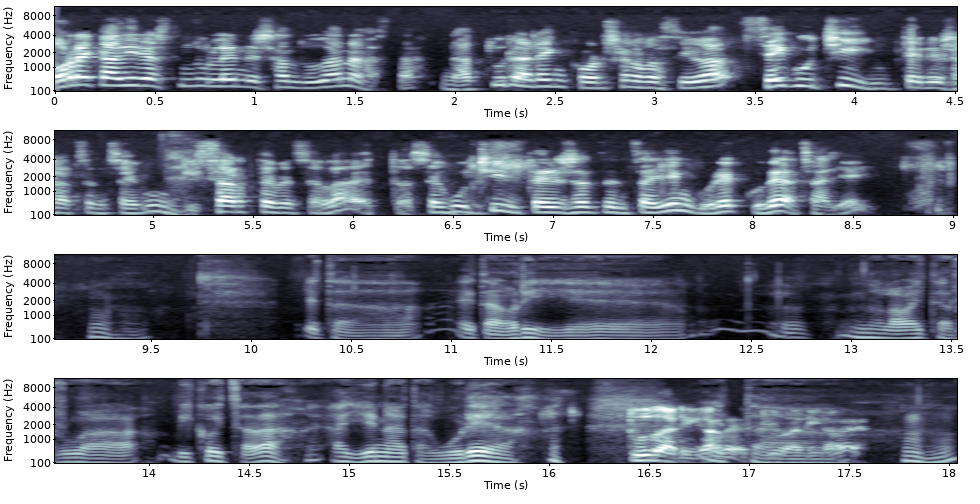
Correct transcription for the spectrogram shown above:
horrek adierazten du lehen esan dudana, ezta? Naturaren konservazioa ze gutxi interesatzen zaigun gizarte bezala eta ze gutxi interesatzen zaien gure kudeatzailei. Mhm. Eta eta hori, e, nolabait errua bikoitza da, haiena eta gurea. Dudari gabe, Eta, dudari gabe. Mhm.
